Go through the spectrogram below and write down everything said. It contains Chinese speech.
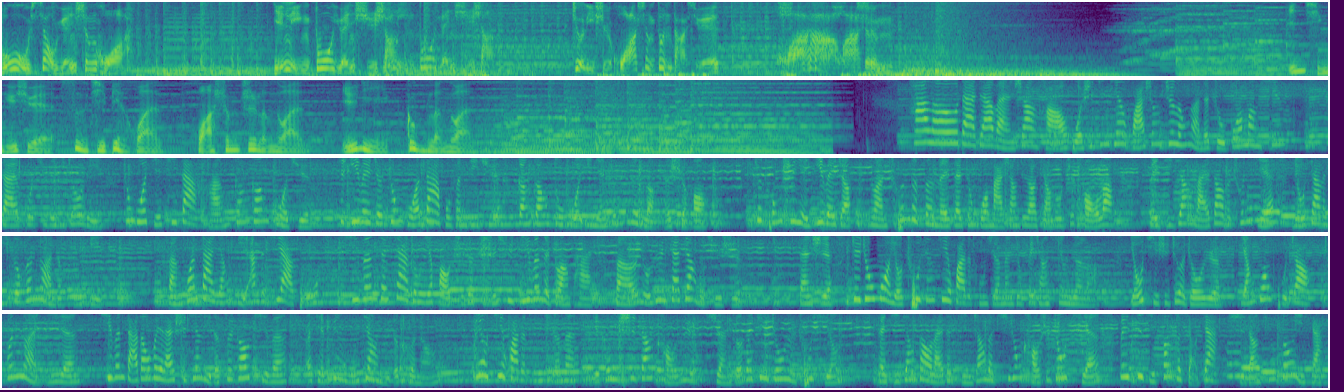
服务校园生活，引领多元时尚。引领多元时尚。这里是华盛顿大学，华大华生。阴晴雨雪，四季变换，华生之冷暖，与你共冷暖。晚上好，我是今天华生之冷暖的主播梦欣。在过去的一周里，中国节气大寒刚刚过去，这意味着中国大部分地区刚刚度过一年中最冷的时候。这同时也意味着暖春的氛围在中国马上就要小露枝头了，为即将来到的春节留下了一个温暖的伏笔。反观大洋彼岸的西雅图，气温在下周也保持着持续低温的状态，反而有略下降的趋势。但是这周末有出行计划的同学们就非常幸运了，尤其是这周日，阳光普照，温暖宜人，气温达到未来十天里的最高气温，而且并无降雨的可能。没有计划的同学们也可以适当考虑选择在这周日出行。在即将到来的紧张的期中考试周前，为自己放个小假，适当轻松一下。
